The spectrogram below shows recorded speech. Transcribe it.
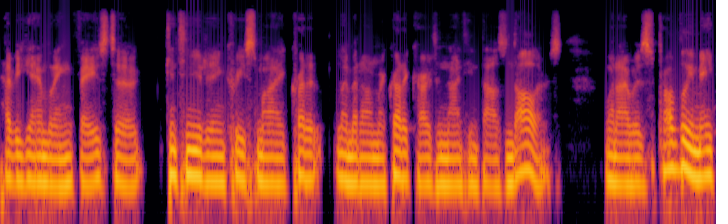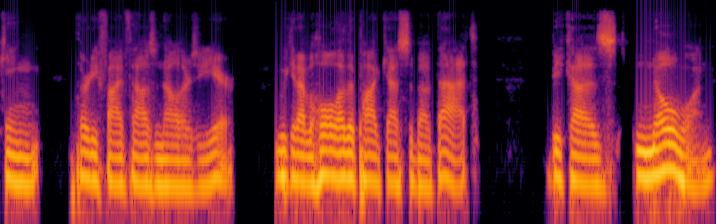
heavy gambling phase to continue to increase my credit limit on my credit card to $19,000 when I was probably making $35,000 a year. We could have a whole other podcast about that because no one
